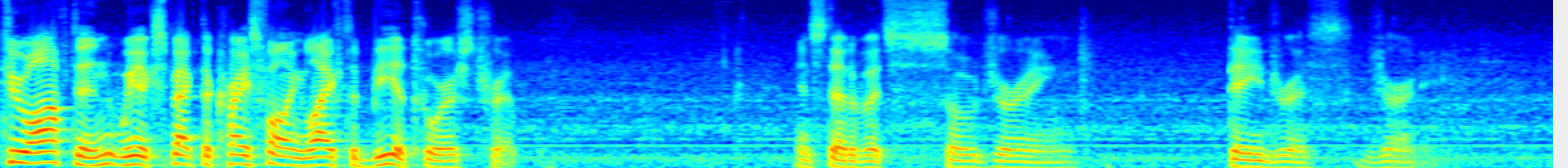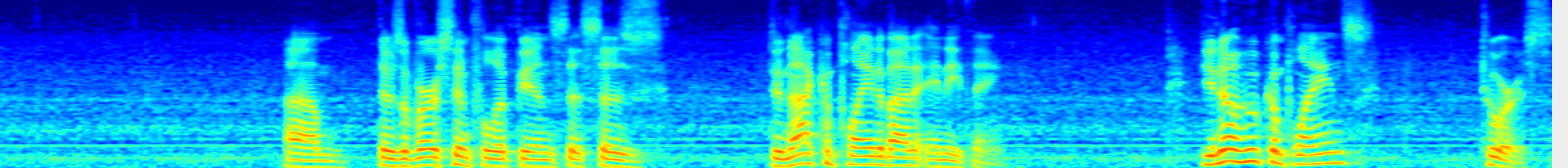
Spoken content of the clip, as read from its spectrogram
Too often, we expect the Christ following life to be a tourist trip instead of a sojourning dangerous journey. Um, there's a verse in Philippians that says, Do not complain about anything. Do you know who complains? Tourists.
